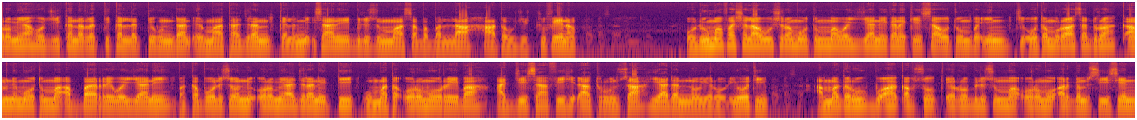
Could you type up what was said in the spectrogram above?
Oromiyaa hojii kanarratti kallattii hundaan hirmaataa jiran galanni isaanii bilisummaa saba bal'aa haa ta'u jechuu feena. Oduuma fashalaa'uu shira mootummaa wayyaanee kana keessaa utuu hin ba'in ji'oota muraasa dura qaamni mootummaa abbaa irree wayyaanee bakka poolisoonni Oromiyaa jiranitti uummata Oromoo reebaa ajjeesaa fi hidhaa turuunsaa yaadannoo yeroo dhiyooti. Amma garuu bu'aa qabsoo qeerroo bilisummaa Oromoo argamsiiseen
